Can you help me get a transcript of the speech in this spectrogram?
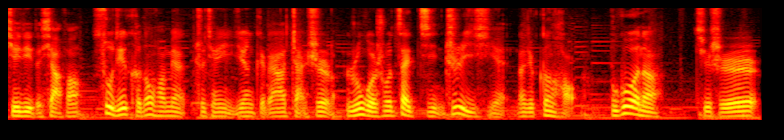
鞋底的下方，素体可动方面，之前已经给大家展示了。如果说再紧致一些，那就更好了。不过呢，其实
